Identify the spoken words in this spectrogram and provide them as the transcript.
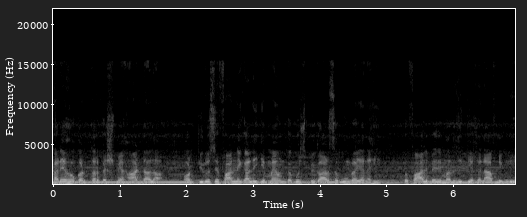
खड़े होकर तरकश में हाथ डाला और तीरों से फाल निकाली कि मैं उनका कुछ बिगाड़ सकूँगा या नहीं। तो फाल मेरी मर्ज़ी के खिलाफ निकली।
